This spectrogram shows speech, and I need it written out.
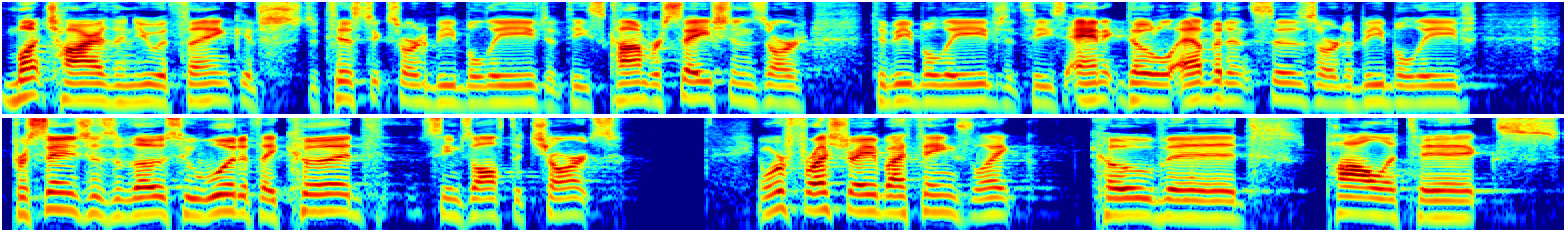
much higher than you would think if statistics are to be believed, if these conversations are to be believed, if these anecdotal evidences are to be believed. Percentages of those who would if they could seems off the charts. And we're frustrated by things like COVID, politics,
